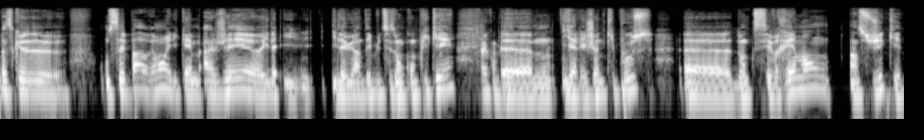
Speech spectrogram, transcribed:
Parce que euh, on sait pas vraiment, il est quand même âgé, euh, il, a, il, il a eu un début de saison compliqué. Euh, il y a les jeunes qui poussent, euh, donc c'est vraiment un sujet qui est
